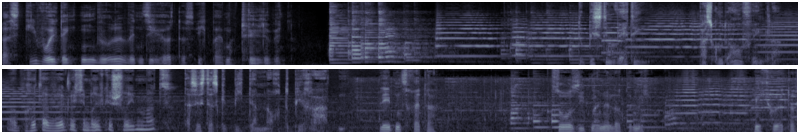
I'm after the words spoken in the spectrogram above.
Was die wohl denken würde, wenn sie hört, dass ich bei Mathilde bin. Bist im Wedding. Pass gut auf, Winkler. Ob Ritter wirklich den Brief geschrieben hat? Das ist das Gebiet der Nordpiraten. Lebensretter. So sieht meine Lotte mich. Mich rührt das.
